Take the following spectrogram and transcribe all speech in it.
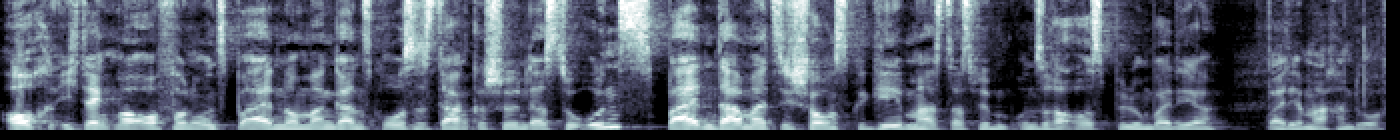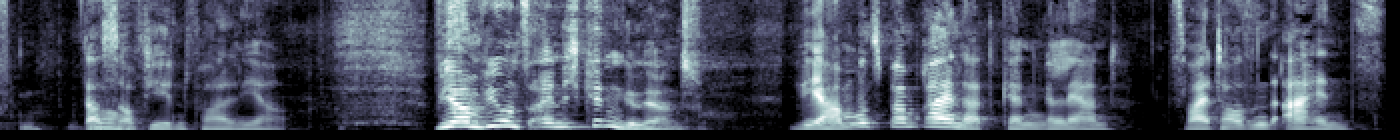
auch, ich denke mal auch von uns beiden nochmal ein ganz großes Dankeschön, dass du uns beiden damals die Chance gegeben hast, dass wir unsere Ausbildung bei dir, bei dir machen durften. Das Ja. auf jeden Fall, ja. Wie haben wir uns eigentlich kennengelernt? Wir haben uns beim Reinhard kennengelernt. 2001.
